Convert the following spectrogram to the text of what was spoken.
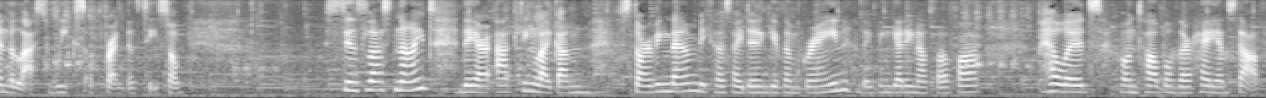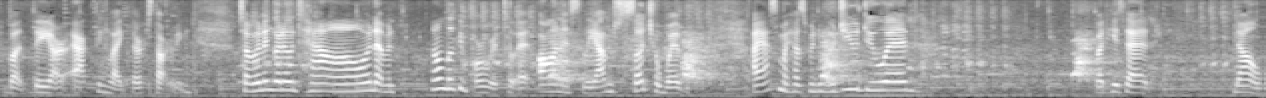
in the last weeks of pregnancy. So since last night, they are acting like I'm starving them because I didn't give them grain. They've been getting alfalfa pellets on top of their hay and stuff, but they are acting like they're starving. So I'm gonna go to town. I'm not looking forward to it, honestly. I'm such a whip. I asked my husband, would you do it? But he said, no,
